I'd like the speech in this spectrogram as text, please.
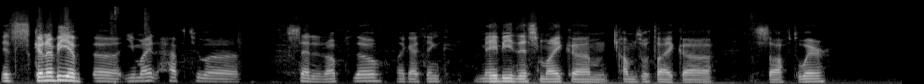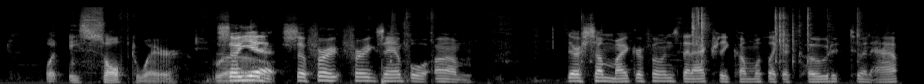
It's gonna be a. Uh, you might have to uh, set it up though. Like I think maybe this mic um comes with like uh software. What a software? So yeah, so for for example, um, there are some microphones that actually come with like a code to an app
